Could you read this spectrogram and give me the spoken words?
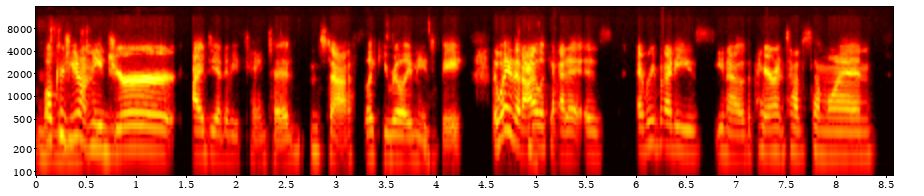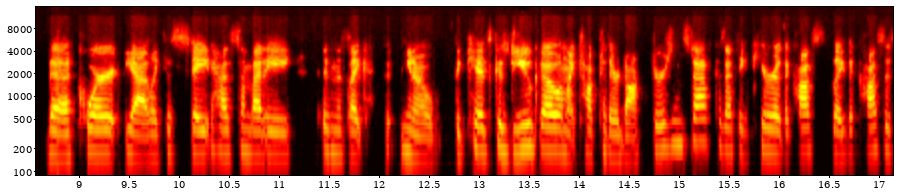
Well, because you mm-hmm. don't need your idea to be tainted and stuff. Like you really need to be. The way that I look at it is everybody's, you know, the parents have someone, the court, yeah, like the state has somebody, and it's like you know the kids because do you go and like talk to their doctors and stuff because i think here are the costs like the cost is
